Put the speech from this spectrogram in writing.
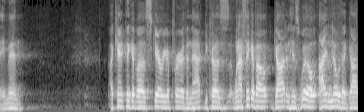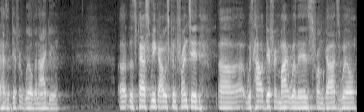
Amen. I can't think of a scarier prayer than that because when I think about God and His will, I know that God has a different will than I do. Uh, this past week, I was confronted uh, with how different my will is from God's will,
